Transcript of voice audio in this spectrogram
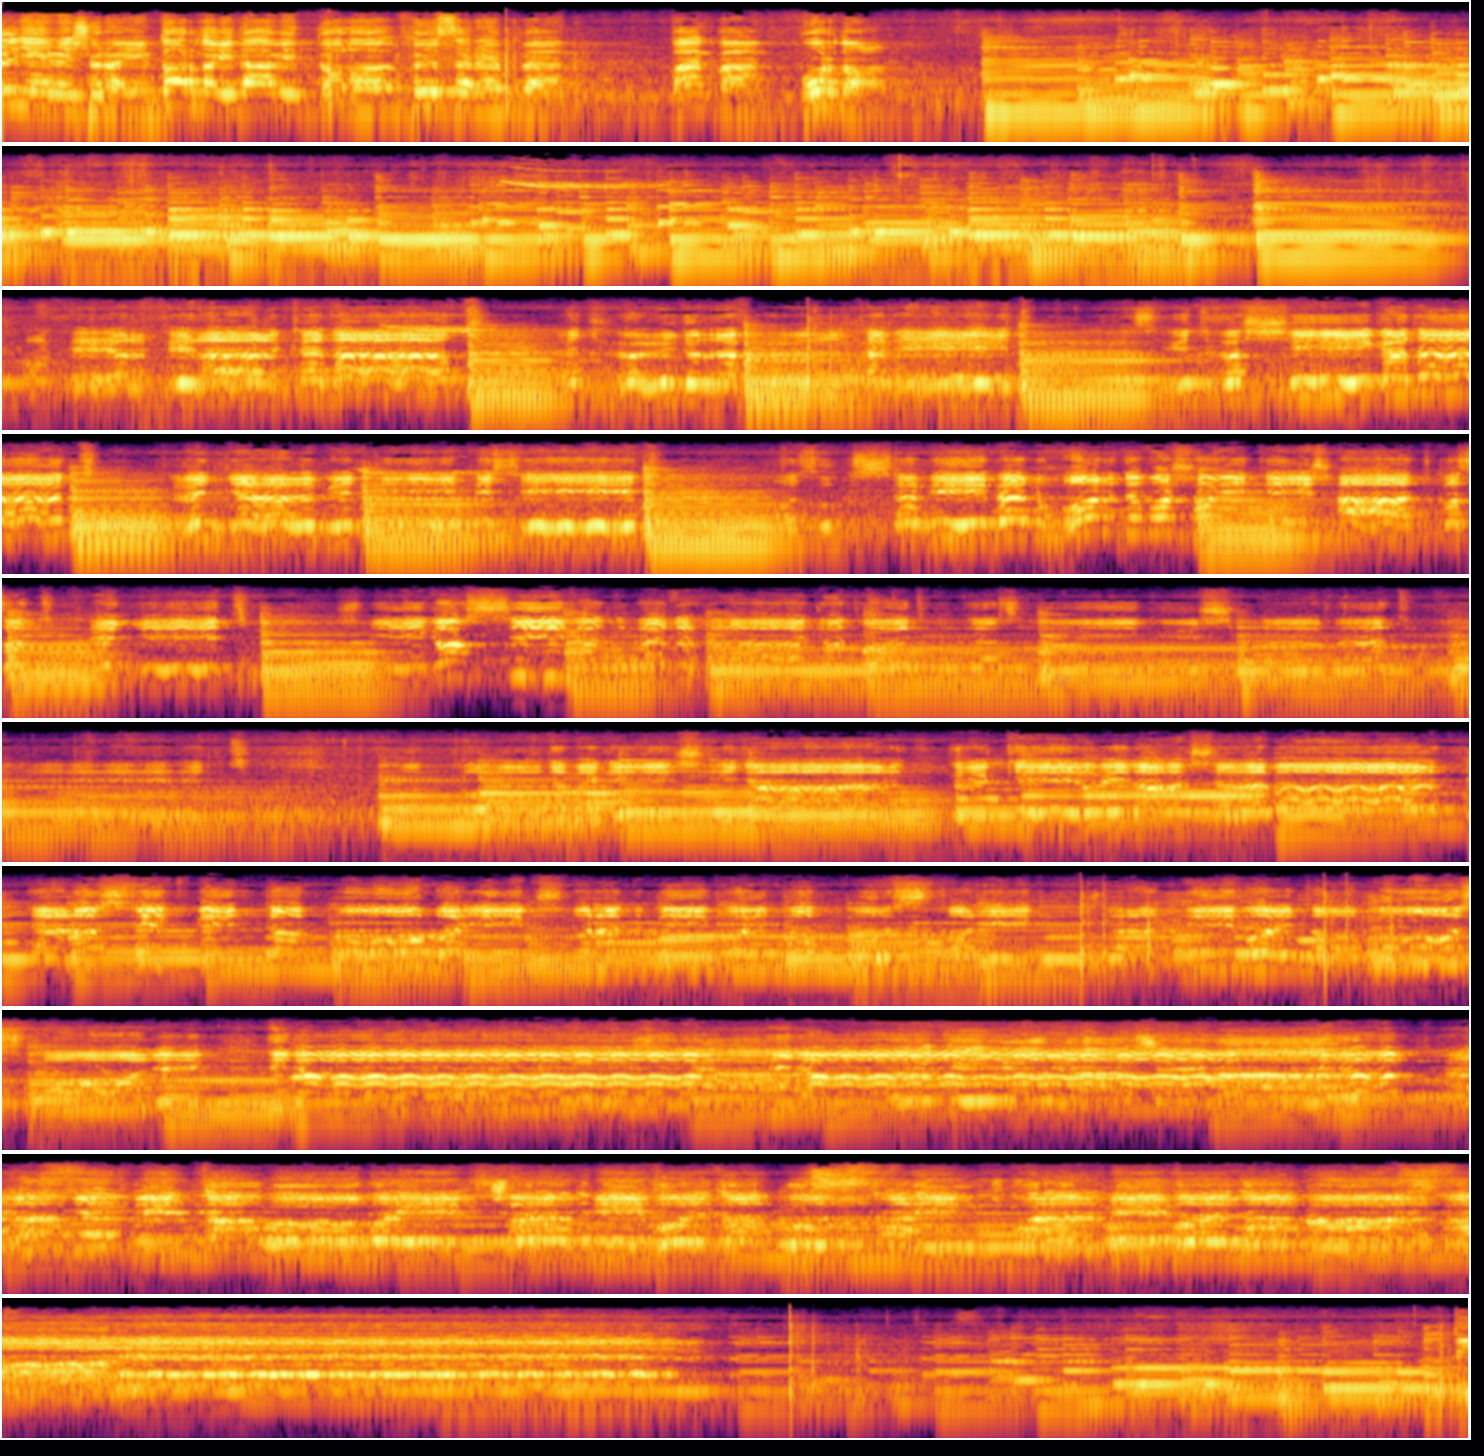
Hölgyeim és uraim, Tarnai Dáviddal a főszerepben, Bánk Bán, Bordal! Egy hölgyre föltevét, az üdvösségedet szemében hord mosolyt és átkozott ennyit, s míg a szívedben vágyatott, ez végül sebet vét. Gondold meg és vigyál,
